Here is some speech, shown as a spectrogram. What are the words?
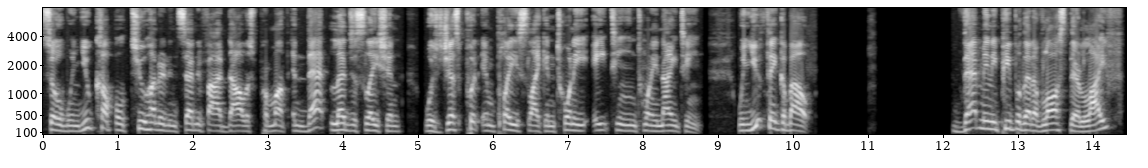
So when you couple $275 per month and that legislation was just put in place like in 2018 2019 when you think about that many people that have lost their life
